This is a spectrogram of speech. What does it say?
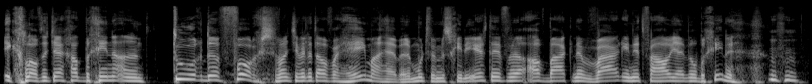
Ik geloof dat jij gaat beginnen aan een Tour de Force, want je wil het over HEMA hebben. Dan moeten we misschien eerst even afbakenen waar in dit verhaal jij wil beginnen.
